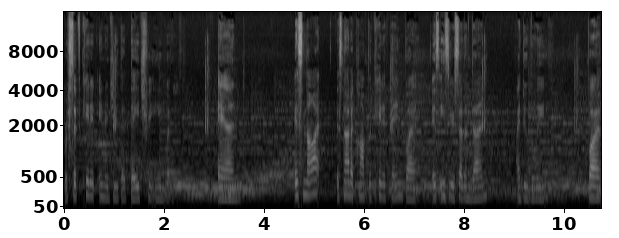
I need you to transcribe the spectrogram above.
reciprocated energy that they treat you with. And it's not it's not a complicated thing, but it's easier said than done, I do believe. But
